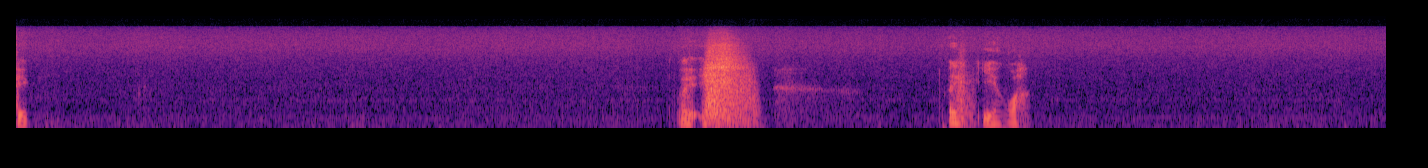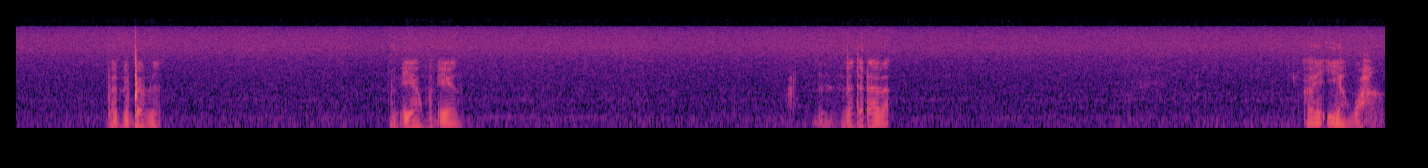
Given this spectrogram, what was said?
ติกเฮ้ย เอ้ย เอียงวะแป๊บนึงแป๊บนึงมันเอียง มันเอียง น่าจะได้ละเอ้ย เอียงว่ะ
